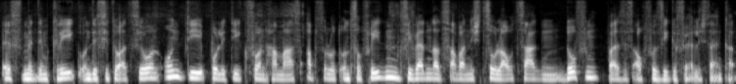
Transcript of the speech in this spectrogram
ist mit dem Krieg und die Situation und die Politik von Hamas absolut unzufrieden. Sie werden das aber nicht so laut sagen dürfen, weil es auch für sie gefährlich sein kann.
